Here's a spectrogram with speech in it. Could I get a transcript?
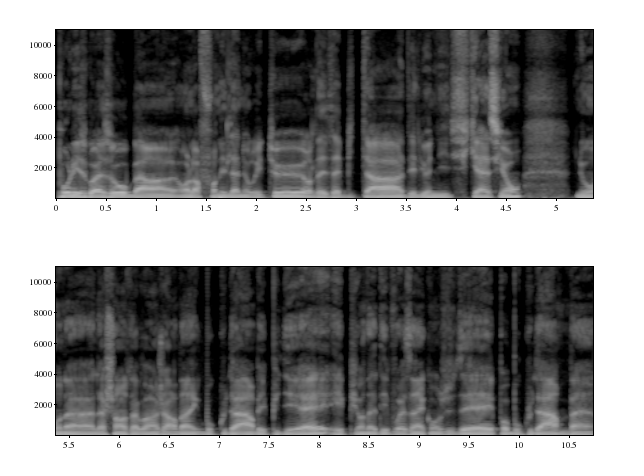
Pour les oiseaux, ben, on leur fournit de la nourriture, des habitats, des lieux de nidification. Nous, on a la chance d'avoir un jardin avec beaucoup d'arbres et puis des haies. Et puis, on a des voisins qui ont juste des haies, pas beaucoup d'arbres. Ben,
